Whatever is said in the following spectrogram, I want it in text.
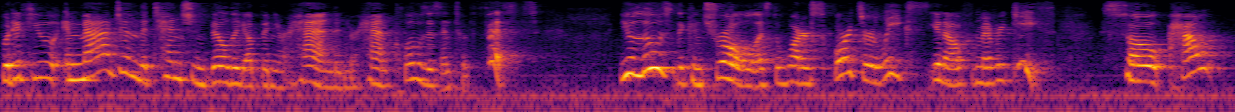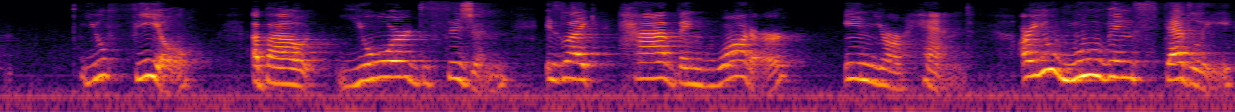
But if you imagine the tension building up in your hand and your hand closes into fists, you lose the control as the water squirts or leaks, you know, from every teeth. So how you feel about your decision is like having water in your hand? Are you moving steadily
